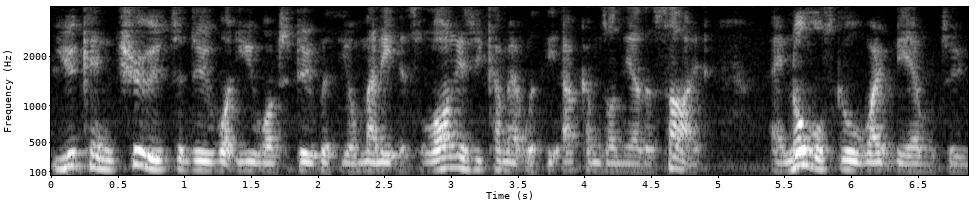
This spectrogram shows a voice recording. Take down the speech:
You can choose to do what you want to do with your money as long as you come out with the outcomes on the other side. A normal school won't be able to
